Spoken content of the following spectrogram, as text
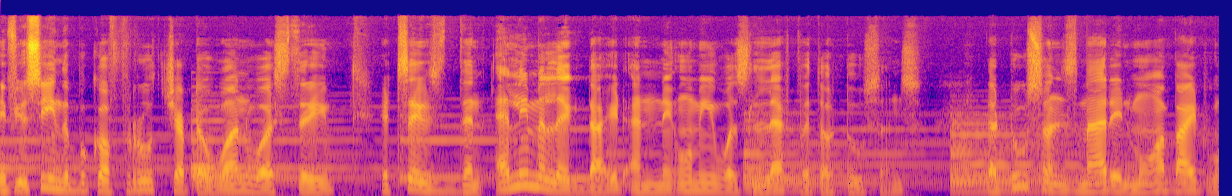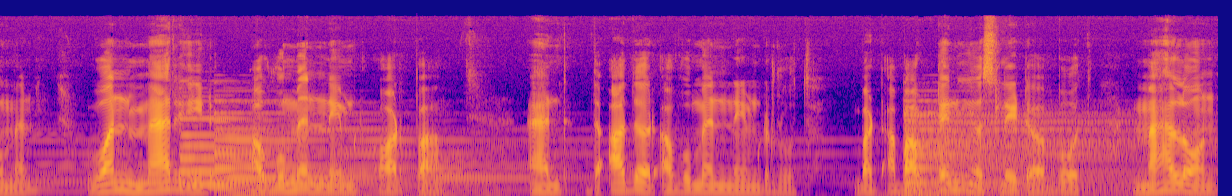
if you see in the book of Ruth, chapter 1, verse 3, it says, Then Elimelech died, and Naomi was left with her two sons. The two sons married Moabite women. One married a woman named Orpah, and the other a woman named Ruth. But about 10 years later, both Mahlon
